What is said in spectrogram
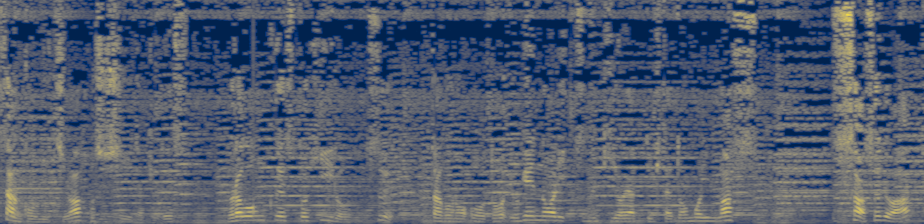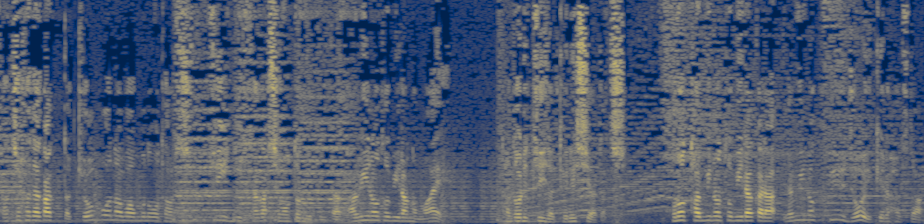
さんこんにちは、星しいたけです。ドラゴンクエストヒーローズ2、双子の王と予言の終わり、続きをやっていきたいと思います。さあ、それでは、立ちはだかった凶暴な魔物を倒し、ついに探し求めていた旅の扉の前へ、たどり着いたテレシアたち。この旅の扉から闇のフュージョンを行けるはずだ。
